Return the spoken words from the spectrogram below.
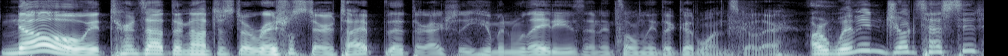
no, it turns out they're not just a racial stereotype; that they're actually human ladies, and it's only the good ones go there. Are women drug tested?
